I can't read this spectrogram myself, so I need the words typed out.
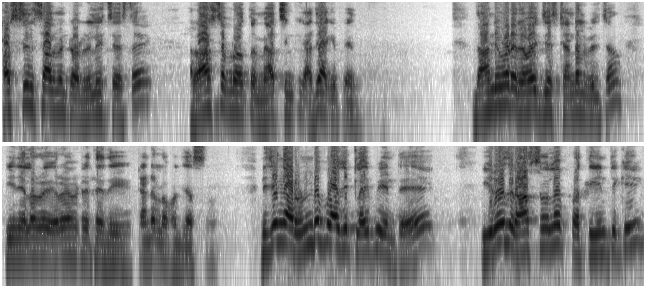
ఫస్ట్ ఇన్స్టాల్మెంట్ వాడు రిలీజ్ చేస్తే రాష్ట్ర ప్రభుత్వం మ్యాచింగ్కి అదే ఆగిపోయింది. దాన్ని కూడా రివైజ్ చేసి టెండర్లు పిలిచాం. ఈ నెల ఇరవై- ఒకటో తేదీ టెండర్లు ఓపెన్ చేస్తున్నాం. నిజంగా రెండు ప్రాజెక్టులు అయిపోయి ఉంటే ఈరోజు రాష్ట్రంలో ప్రతి ఇంటికి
